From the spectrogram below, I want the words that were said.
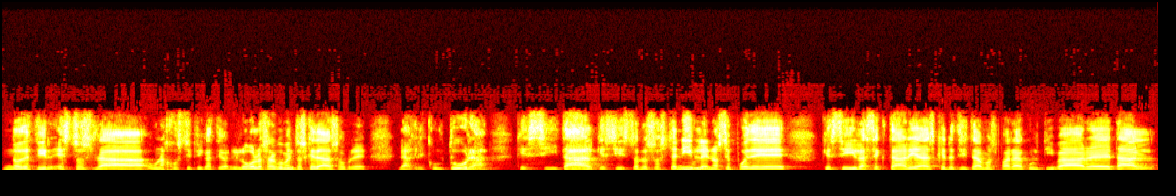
no decir esto es la, una justificación. Y luego los argumentos que da sobre la agricultura, que si tal, que si esto no es sostenible, no se puede, que si las hectáreas que necesitamos para cultivar eh, tal,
